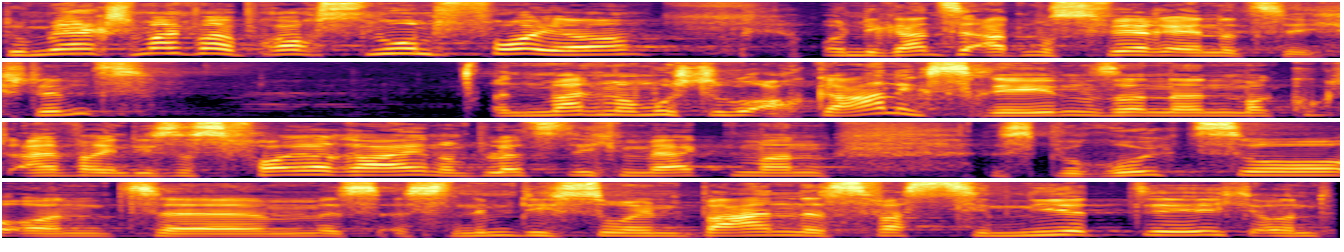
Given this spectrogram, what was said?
du merkst, manchmal brauchst du nur ein Feuer und die ganze Atmosphäre ändert sich, stimmt's? Und manchmal musst du auch gar nichts reden, sondern man guckt einfach in dieses Feuer rein und plötzlich merkt man, es beruhigt so und ähm, es, es nimmt dich so in Bann, es fasziniert dich und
